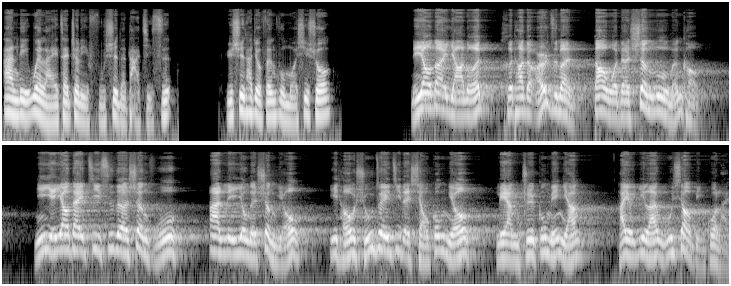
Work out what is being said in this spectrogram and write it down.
案例未来在这里服侍的大祭司，于是他就吩咐摩西说。你要带亚伦和他的儿子们到我的圣墓门口，你也要带祭司的圣服、按例用的圣油、一头赎罪祭的小公牛、两只公绵羊，还有一篮无效饼过来，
